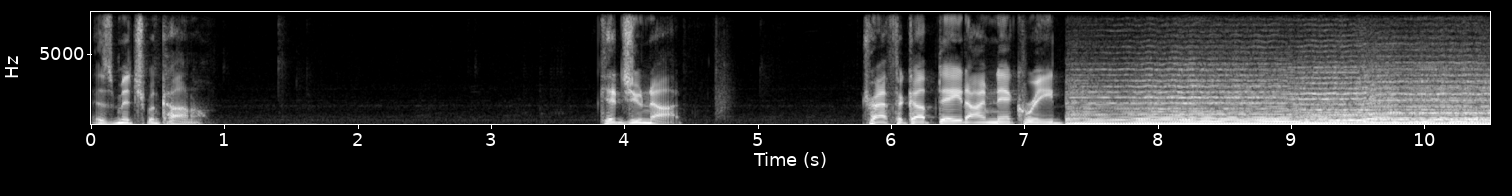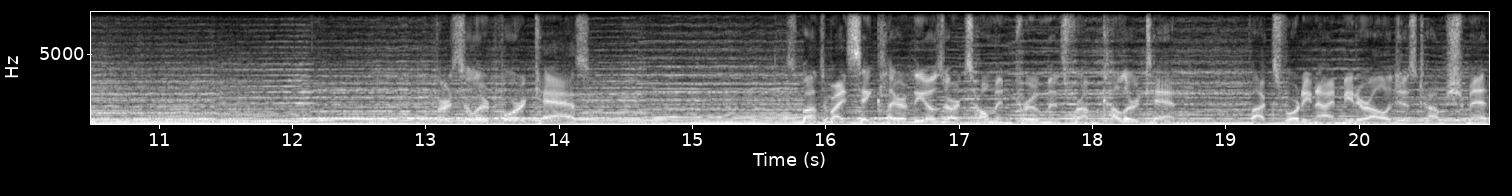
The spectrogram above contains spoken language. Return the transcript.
as Mitch McConnell? Kid you not. Traffic update I'm Nick Reed. Alert Forecast. Sponsored by St. Clair of the Ozarks Home Improvements from KOLR 10. Fox 49 meteorologist Tom Schmidt.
